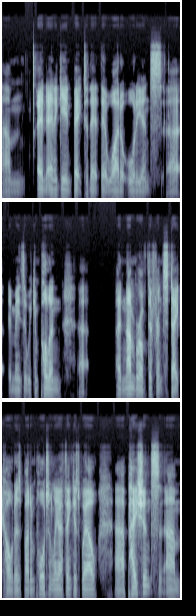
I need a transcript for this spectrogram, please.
Um, and and again back to that that wider audience uh, it means that we can pull in uh, a number of different stakeholders, but importantly, I think as well, uh, patients. Um,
